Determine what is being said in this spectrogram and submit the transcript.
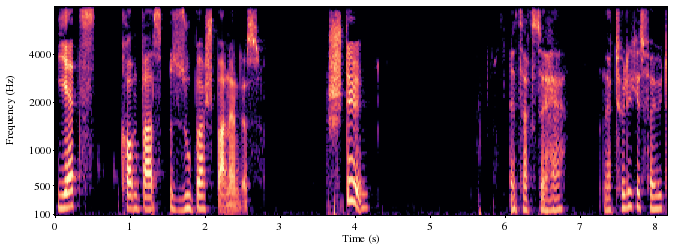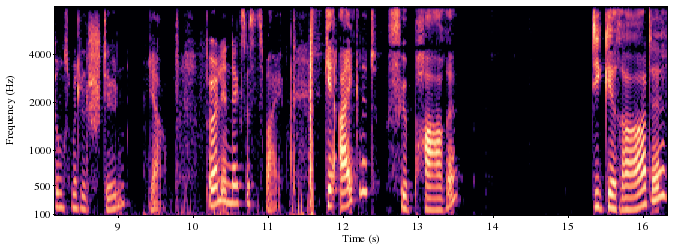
Jetzt kommt was super Spannendes. Stillen. Jetzt sagst du, hä? Natürliches Verhütungsmittel stillen? Ja. Pearl Index ist 2. Geeignet für Paare, die gerade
